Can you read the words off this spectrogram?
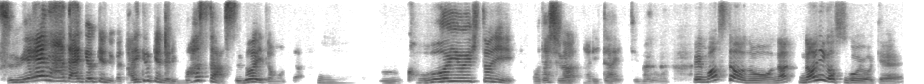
すげえな太極拳というか太極拳よりマスターすごいと思った、うん。うん、こういう人に私はなりたいっていうのをえマスターのな何がすごいわけ？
